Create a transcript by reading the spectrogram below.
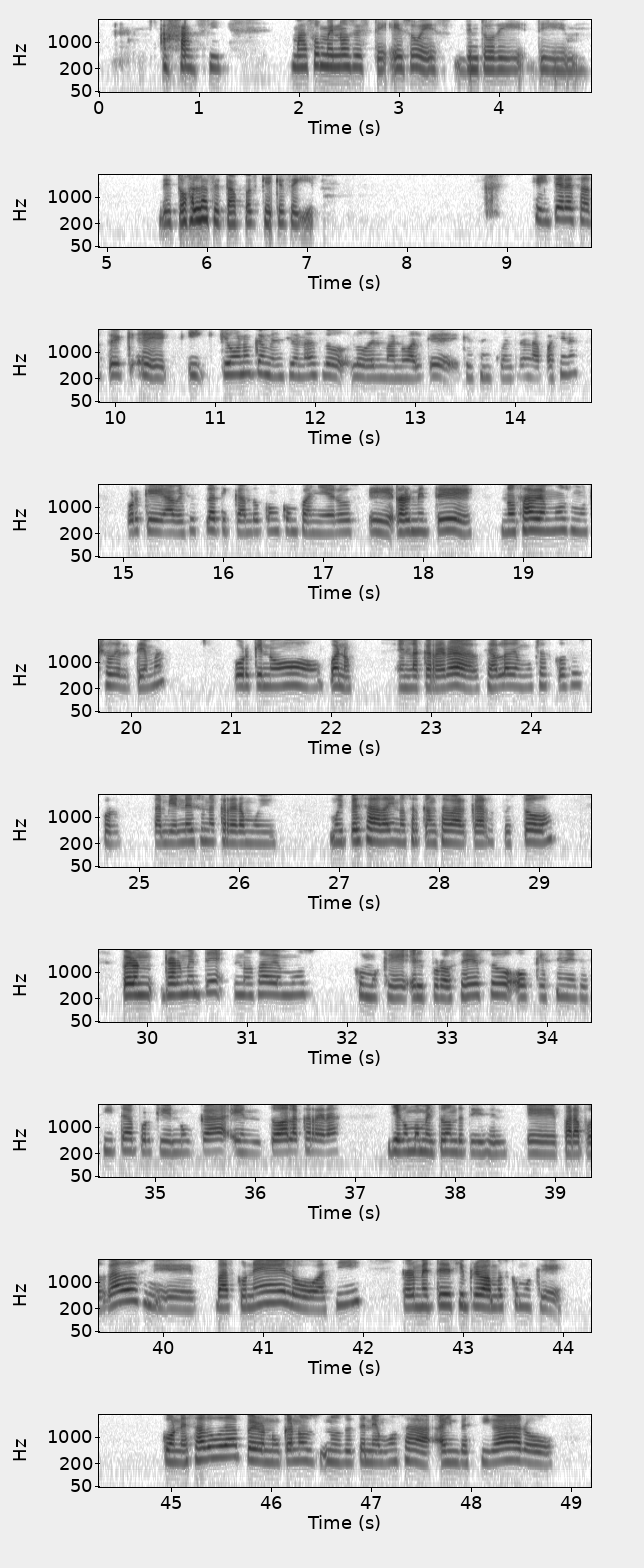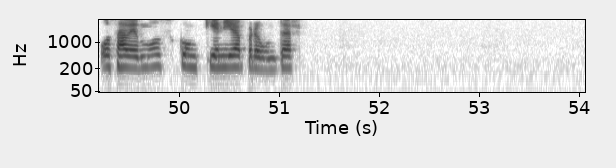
Ajá, sí. Más o menos este, eso es dentro de, de todas las etapas que hay que seguir. Qué interesante eh, y qué bueno que mencionas lo, lo del manual que, que, se encuentra en la página, porque a veces platicando con compañeros eh, realmente no sabemos mucho del tema, porque no, bueno, en la carrera se habla de muchas cosas, por, también es una carrera muy, muy pesada y no se alcanza a abarcar pues todo, pero realmente no sabemos como que el proceso o qué se necesita, porque nunca en toda la carrera llega un momento donde te dicen, eh, para posgrados, eh, vas con él o así. Realmente siempre vamos como que con esa duda, pero nunca nos, nos detenemos a, investigar o, sabemos con quién ir a preguntar.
